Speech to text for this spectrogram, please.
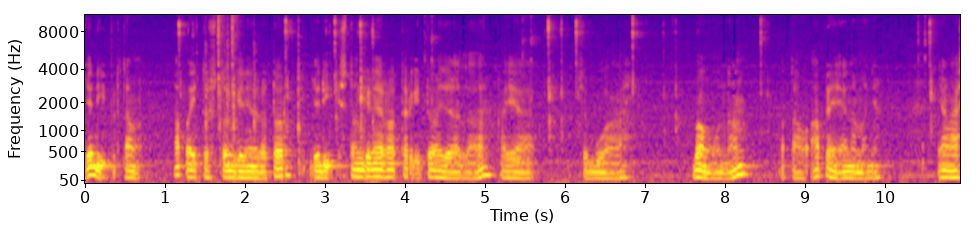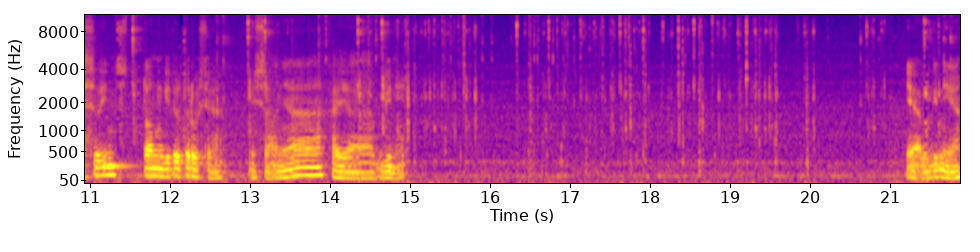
jadi pertama, apa itu stone generator? Jadi stone generator itu adalah kayak sebuah bangunan atau apa ya namanya yang ngasilin stone gitu terus ya. Misalnya kayak begini. Ya begini ya.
